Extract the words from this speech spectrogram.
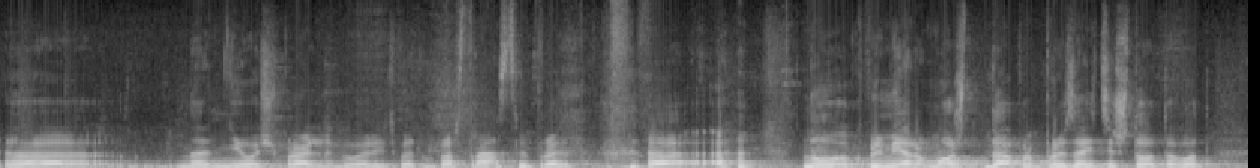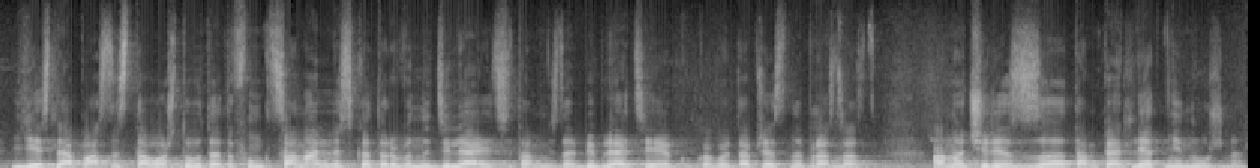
Э, наверное, не очень правильно говорить в этом пространстве про это. Э, Ну, к примеру, может, да, пр- произойти что-то. Вот есть ли опасность того, что вот эта функциональность, которой вы наделяете, там, не знаю, библиотеку, какое-то общественное пространство, оно через, э, там, пять лет не нужно?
